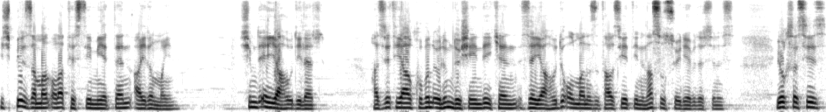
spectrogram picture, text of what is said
hiçbir zaman ona teslimiyetten ayrılmayın. Şimdi ey Yahudiler, Hazreti Yakup'un ölüm döşeğindeyken size Yahudi olmanızı tavsiye ettiğini nasıl söyleyebilirsiniz? Yoksa siz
